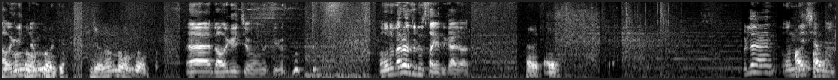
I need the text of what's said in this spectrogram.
Dalga Canım geçiyorum. doldu. Canım doldu. He dalga geçiyorum onu bakayım. Onu ben öldürdüm sayıydı galiba. Evet evet. Ulan onu niye şey yapmadın?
